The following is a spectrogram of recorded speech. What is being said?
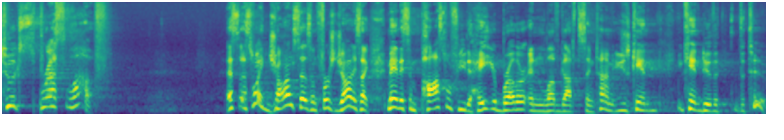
to express love. That's, that's why John says in 1 John, he's like, man, it's impossible for you to hate your brother and love God at the same time. You just can't, you can't do the, the two.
